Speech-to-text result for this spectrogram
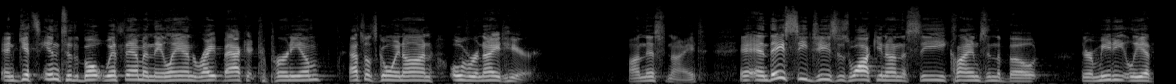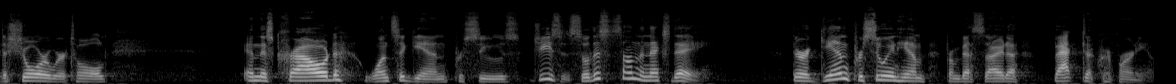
and gets into the boat with them, and they land right back at Capernaum. That's what's going on overnight here, on this night. And they see Jesus walking on the sea, he climbs in the boat. They're immediately at the shore, we're told. And this crowd once again pursues Jesus. So this is on the next day. They're again pursuing him from Bethsaida back to Capernaum.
